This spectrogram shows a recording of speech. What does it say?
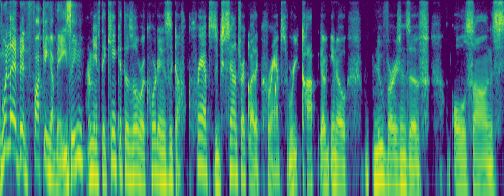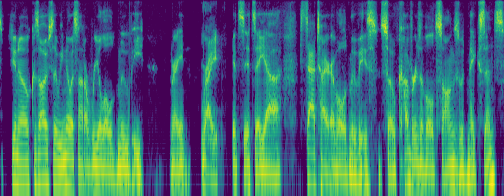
Wouldn't that have been fucking amazing? I mean, if they can't get those old recordings, like a Cramps soundtrack by the Cramps, re uh, you know, new versions of old songs, you know, because obviously we know it's not a real old movie, right? Right. It's it's a uh, satire of old movies, so covers of old songs would make sense.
